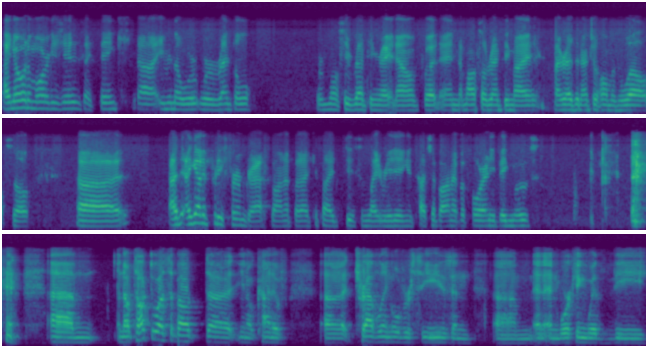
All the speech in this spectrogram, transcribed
I know what a mortgage is. I think, uh, even though we're, we're rental we're mostly renting right now, but and I'm also renting my my residential home as well. So uh, I, I got a pretty firm grasp on it, but I could probably do some light reading and touch up on it before any big moves. um, now talk to us about uh, you know kind of uh, traveling overseas and, um, and and working with the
